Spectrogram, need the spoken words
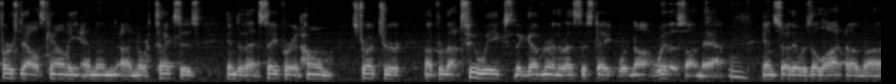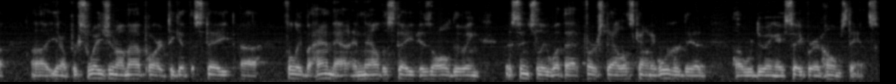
first Dallas County and then North Texas into that safer at home structure. Uh, for about two weeks, the governor and the rest of the state were not with us on that, mm. and so there was a lot of uh, uh, you know persuasion on my part to get the state uh, fully behind that. And now the state is all doing essentially what that first Dallas County order did, uh, we're doing a safer at home stance.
